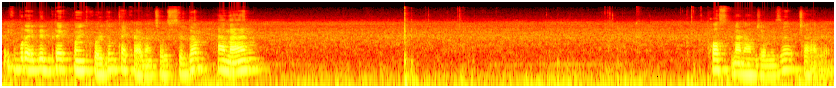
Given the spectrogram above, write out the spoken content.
Peki buraya bir breakpoint koydum. Tekrardan çalıştırdım. Hemen Postman amcamızı çağırıyorum.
